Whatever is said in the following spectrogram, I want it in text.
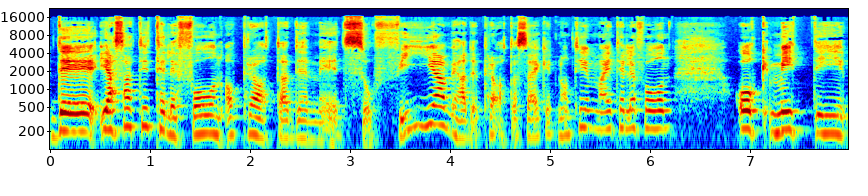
Det, jag satt i telefon och pratade med Sofia, vi hade pratat säkert någon timme i telefon. Och mitt i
